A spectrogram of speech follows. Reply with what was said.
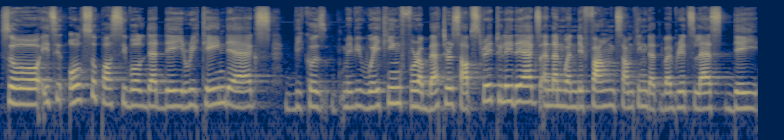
So it's also possible that they retain the eggs because maybe waiting for a better substrate to lay the eggs, and then when they found something that vibrates less, they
